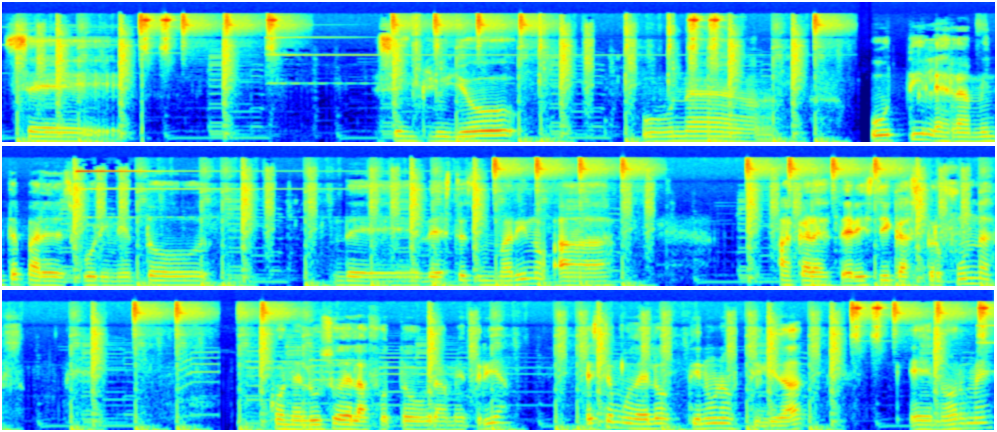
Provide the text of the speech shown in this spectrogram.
se se incluyó una útil herramienta para el descubrimiento de, de este submarino a, a características profundas con el uso de la fotogrametría. Este modelo tiene una utilidad enorme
